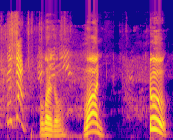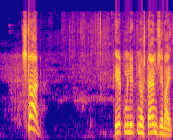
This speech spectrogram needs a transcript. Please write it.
ટુ સ્ટાર્ટ ઊભા રહેજો વન ટુ સ્ટાર્ટ એક મિનિટનો ટાઈમ છે ભાઈ.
